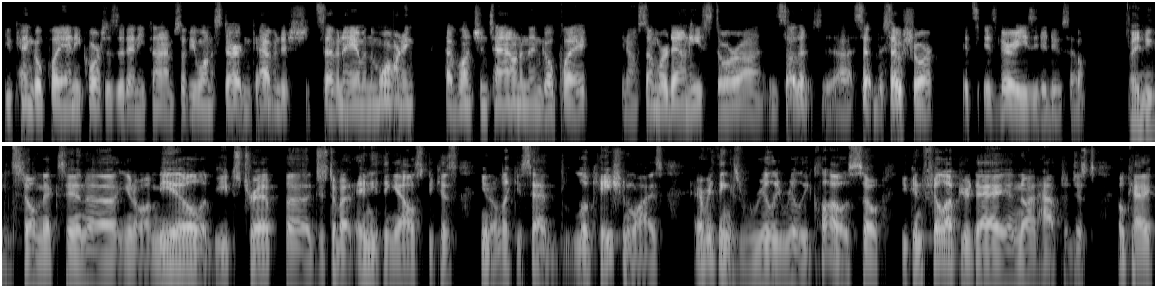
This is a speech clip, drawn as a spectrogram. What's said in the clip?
you can go play any courses at any time. So if you want to start in Cavendish at 7 a.m. in the morning, have lunch in town, and then go play, you know, somewhere down east or uh, in southern uh, the South Shore, it's it's very easy to do so. And you can still mix in a you know a meal a beach trip uh, just about anything else because you know like you said location wise everything's really really close. So you can fill up your day and not have to just okay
